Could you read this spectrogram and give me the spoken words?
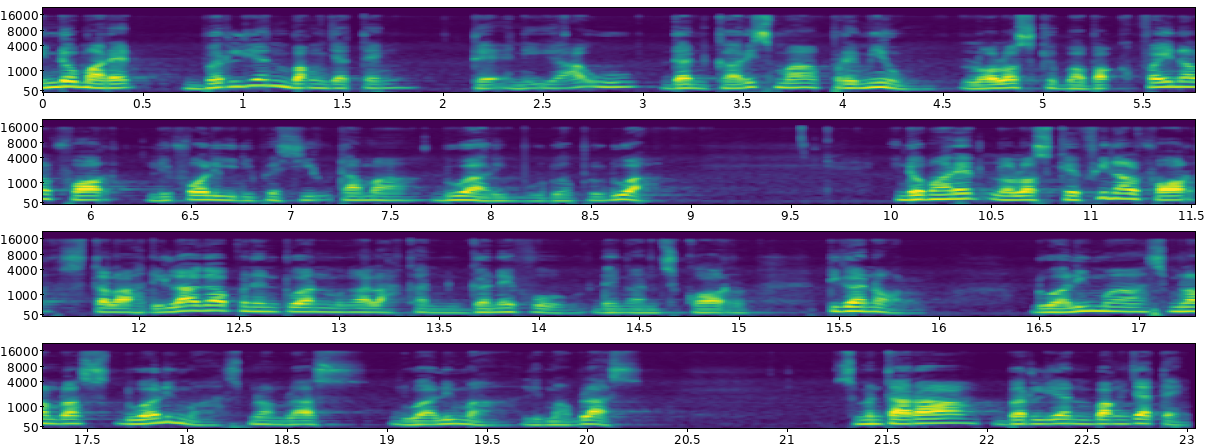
Indomaret, Berlian Bang Jateng, TNI AU, dan Karisma Premium lolos ke babak Final Four Livoli Divisi Utama 2022. Indomaret lolos ke Final Four setelah di laga penentuan mengalahkan Ganevo dengan skor 3-0, 25-19, 25-19, 25-15. Sementara Berlian Bang Jateng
